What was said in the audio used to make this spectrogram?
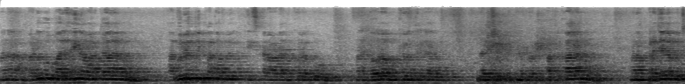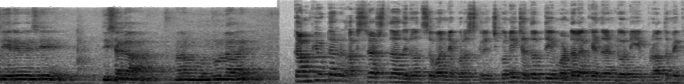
మన అడుగు బలహీన వర్గాలను అభివృద్ధి పథంలోకి తీసుకురావడానికి కొరకు మన గౌరవ ముఖ్యమంత్రి గారు ప్రవేశపెట్టినటువంటి పథకాలను మనం ప్రజలకు చేరవేసే దిశగా మనం ముందుండాలి. కంప్యూటర్ అక్షరాస్యత దినోత్సవాన్ని పురస్కరించుకొని చతుర్థి మండల కేంద్రంలోని ప్రాథమిక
